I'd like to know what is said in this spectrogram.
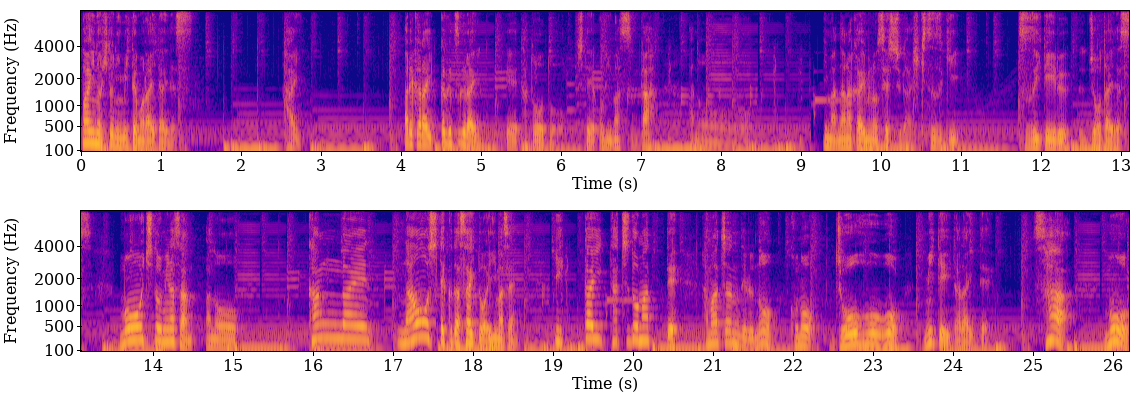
ぱいの人に見てもらいたいです。はいあれから1ヶ月ぐらい、え、経とうとしておりますが、あのー、今7回目の接種が引き続き続いている状態です。もう一度皆さん、あのー、考え直してくださいとは言いません。一回立ち止まって「ハマチャンネル」のこの情報を見ていただいてさあもう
